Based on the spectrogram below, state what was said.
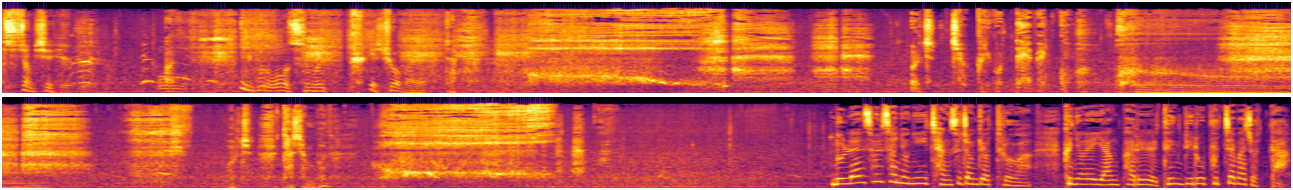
수정 씨, 아, 입으로 숨을 크게 쉬어봐요. 자. 옳지. 자, 그리고 내뱉고. 후. 옳지. 다시 한 번. 놀란 손선영이 장수정 곁으로 와 그녀의 양팔을 등 뒤로 붙잡아줬다.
